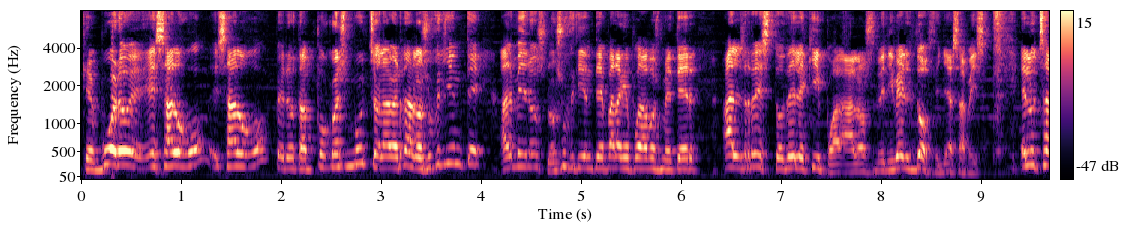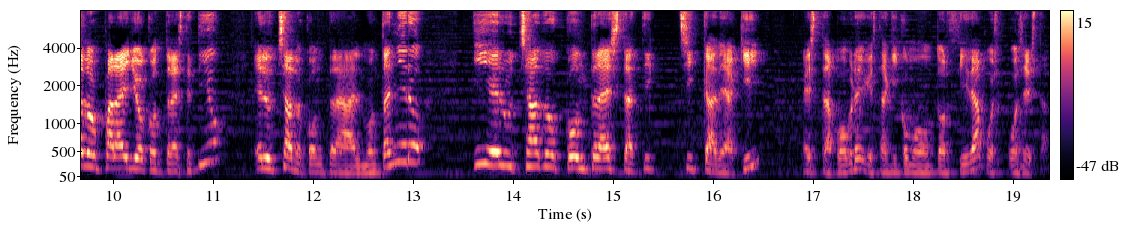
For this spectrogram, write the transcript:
Que bueno, es algo, es algo, pero tampoco es mucho, la verdad. Lo suficiente, al menos lo suficiente para que podamos meter al resto del equipo, a los de nivel 12, ya sabéis. He luchado para ello contra este tío, he luchado contra el montañero y he luchado contra esta chica de aquí, esta pobre, que está aquí como torcida, pues, pues esta.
